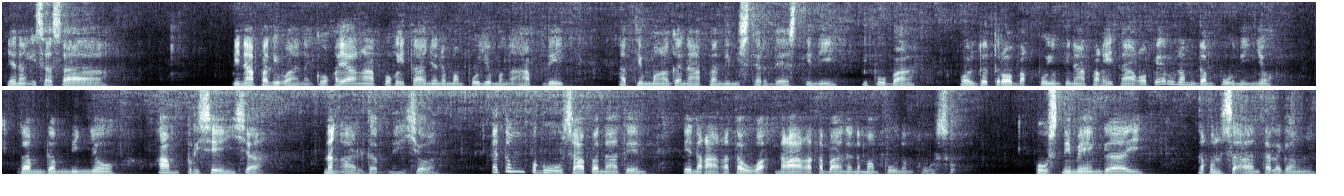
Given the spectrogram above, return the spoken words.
yan ang isa sa pinapaliwanag ko kaya nga po kita nyo naman po yung mga update at yung mga ganapan ni Mr. Destiny di po ba although throwback po yung pinapakita ko pero ramdam po ninyo ramdam ninyo ang presensya ng Aldab Nation itong pag-uusapan natin eh nakakatawa, nakakataba na naman po ng puso. Post ni Mengay na kung saan talagang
